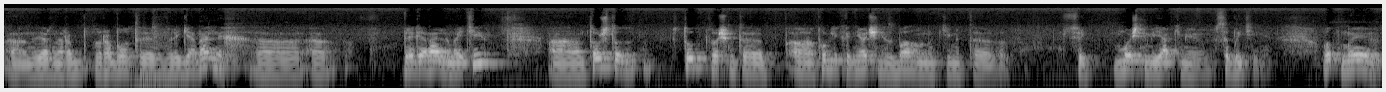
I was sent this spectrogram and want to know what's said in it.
наверное, работы в региональных, э, э, в региональном IT, то, что тут, в общем-то, публика не очень избалована какими-то мощными, яркими событиями. Вот мы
